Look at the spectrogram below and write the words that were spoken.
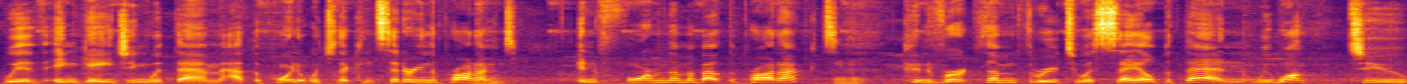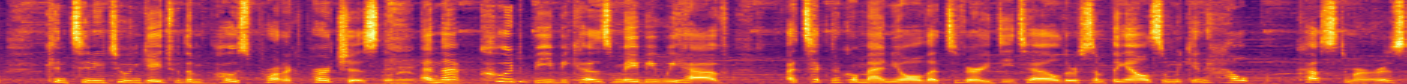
with engaging with them at the point at which they're considering the product, Mm-hmm. Inform them about the product, convert them through to a sale, but then we want to continue to engage with them post product purchase. Brilliant, And okay. that could be because maybe we have a technical manual that's very detailed or something else, and we can help customers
